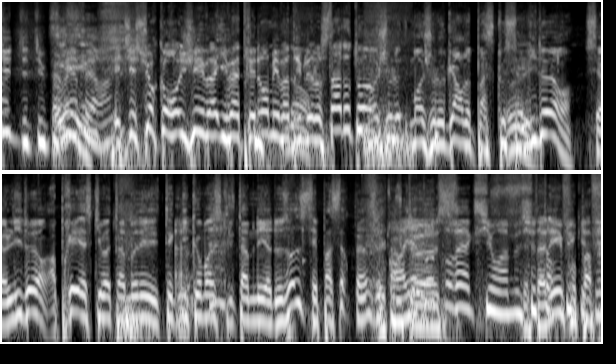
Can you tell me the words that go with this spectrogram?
Tu, tu peux rien faire. Hein. Et tu es sûr qu'en il va, il va être énorme, il va dribbler le stade, toi moi je le, moi, je le garde parce que c'est un leader. C'est un leader. Après, est-ce qu'il va t'amener techniquement ce qu'il t'a amené il y a deux ans? C'est pas certain. Alors, il y a d'autres euh, réactions. Hein. Monsieur Tortu qui était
